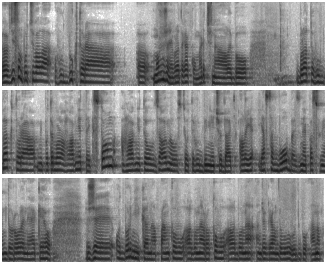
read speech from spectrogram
vždy som počúvala hudbu, ktorá uh, možno, že nebola taká komerčná, alebo bola to hudba, ktorá mi potrebovala hlavne textom a hlavne tou zaujímavosťou tej hudby niečo dať. Ale ja, ja sa vôbec nepasujem do role nejakého že odborníka na punkovú, alebo na rockovú, alebo na undergroundovú hudbu. Áno.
